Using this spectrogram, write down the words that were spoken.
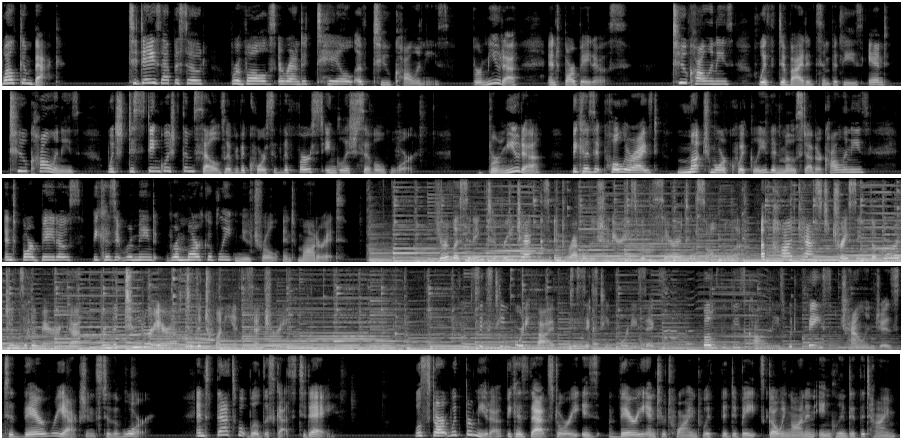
Welcome back. Today's episode revolves around a tale of two colonies Bermuda and Barbados. Two colonies with divided sympathies, and two colonies which distinguished themselves over the course of the First English Civil War. Bermuda, because it polarized much more quickly than most other colonies, and Barbados because it remained remarkably neutral and moderate. You're listening to Rejects and Revolutionaries with Sarah Tinsolvola, a podcast tracing the origins of America from the Tudor era to the 20th century. From 1645 to 1646, both of these colonies would face challenges to their reactions to the war. And that's what we'll discuss today. We'll start with Bermuda because that story is very intertwined with the debates going on in England at the time.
